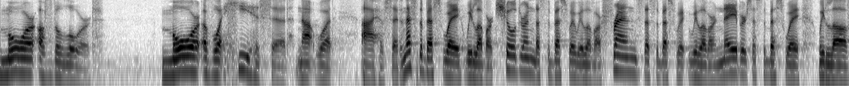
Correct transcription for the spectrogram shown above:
more of the Lord, more of what He has said, not what I have said. And that's the best way we love our children. That's the best way we love our friends. That's the best way we love our neighbors. That's the best way we love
